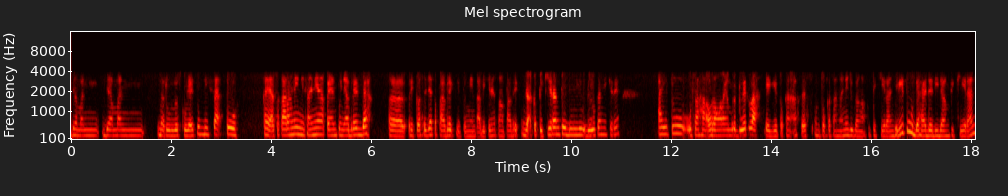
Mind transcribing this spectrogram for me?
zaman zaman baru lulus kuliah itu bisa tuh. Kayak sekarang nih misalnya pengen punya brand dah eh, request aja ke pabrik gitu minta bikinnya sama pabrik. Nggak kepikiran tuh dulu dulu kan mikirnya ah itu usaha orang-orang yang berduit lah kayak gitu kan akses untuk ke sananya juga nggak kepikiran. Jadi itu udah ada di dalam pikiran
